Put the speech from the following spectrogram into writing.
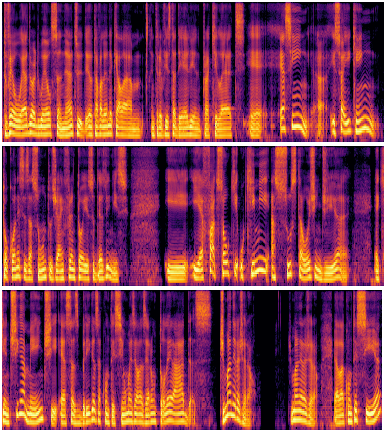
Tu vê o Edward Wilson, né? Tu, eu tava lendo aquela um, entrevista dele para Quillette. É, é assim, isso aí, quem tocou nesses assuntos já enfrentou isso desde o início. E, e é fato, só o que, o que me assusta hoje em dia é que antigamente essas brigas aconteciam, mas elas eram toleradas, de maneira geral de maneira geral. Ela acontecia,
